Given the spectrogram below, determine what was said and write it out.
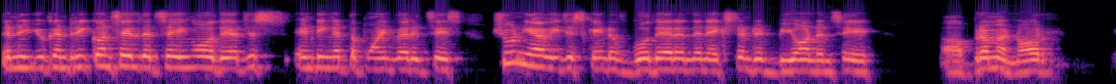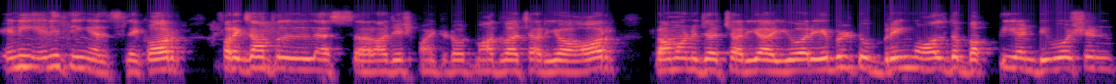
then you can reconcile that saying, oh, they're just ending at the point where it says shunya. We just kind of go there and then extend it beyond and say uh, Brahman or any anything else. Like or for example, as uh, Rajesh pointed out, Madhvacharya or Ramanujacharya, you are able to bring all the bhakti and devotion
